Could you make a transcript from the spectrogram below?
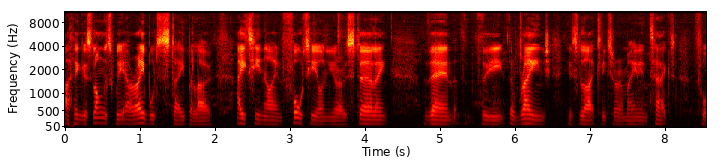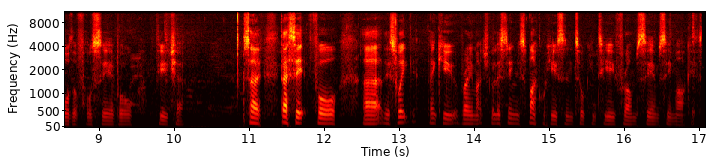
I think as long as we are able to stay below 89.40 on euro sterling, then the, the range is likely to remain intact for the foreseeable future. So that's it for uh, this week. Thank you very much for listening. It's Michael Hewson talking to you from CMC Markets.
